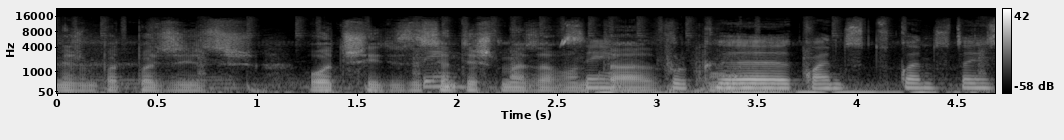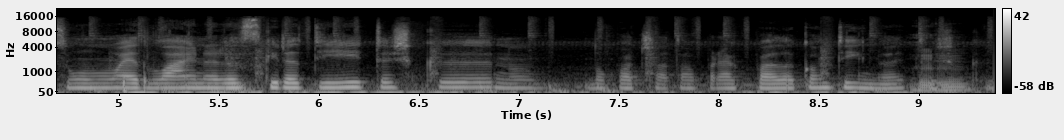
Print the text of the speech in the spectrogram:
Mesmo para depois a outros sítios e Sim. sentiste mais à Sim, vontade. porque com- quando, tu- quando tens um headliner a seguir a ti, tens que. Não, não podes estar tão preocupada contigo, não é? Tens, Uhum. que,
